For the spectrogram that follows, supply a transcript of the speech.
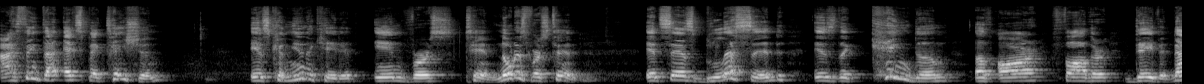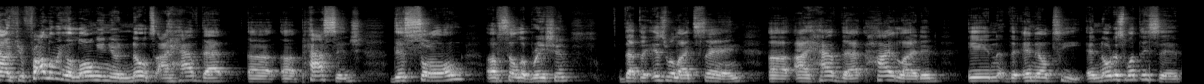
I think that expectation is communicated in verse 10. Notice verse 10. It says, Blessed is the kingdom of our father David. Now, if you're following along in your notes, I have that uh, uh, passage, this song of celebration that the Israelites sang. Uh, I have that highlighted in the NLT. And notice what they said.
